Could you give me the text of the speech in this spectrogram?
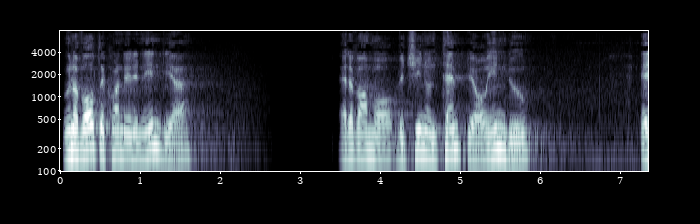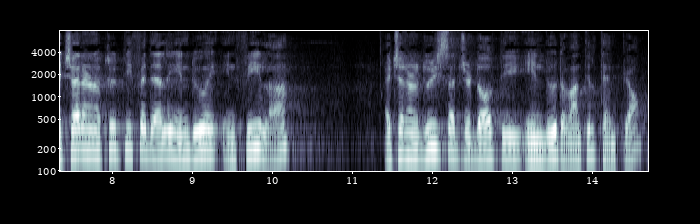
Una volta quando ero in India, eravamo vicino a un tempio hindu e c'erano tutti i fedeli indù in fila e c'erano due sacerdoti indù davanti al tempio.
